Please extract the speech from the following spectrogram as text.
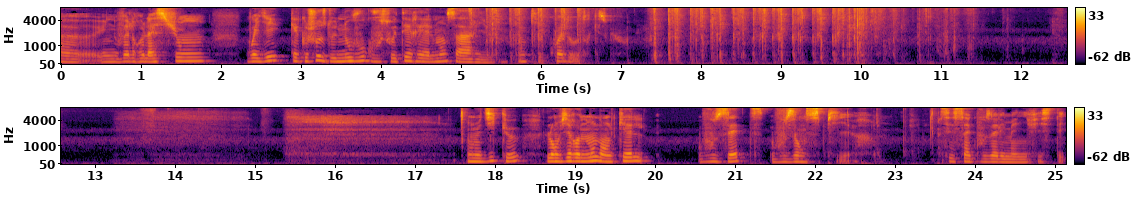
euh, une nouvelle relation. Voyez, quelque chose de nouveau que vous souhaitez réellement, ça arrive. Ok, quoi d'autre? On me dit que l'environnement dans lequel vous êtes vous inspire. C'est ça que vous allez manifester.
